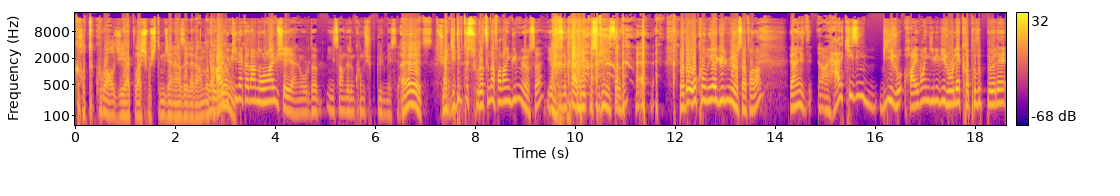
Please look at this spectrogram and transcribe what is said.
katı kuralcı yaklaşmıştım cenazelere Ya anlatabiliyor halbuki muyum? ne kadar normal bir şey yani orada insanların konuşup gülmesi. Evet. Şu- Ya gidip de suratına falan gülmüyorsa yakınını kaybetmiş bir insanın ya da o konuya gülmüyorsa falan yani, herkesin bir hayvan gibi bir role kapılıp böyle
